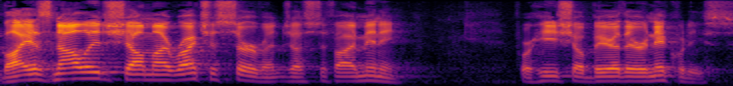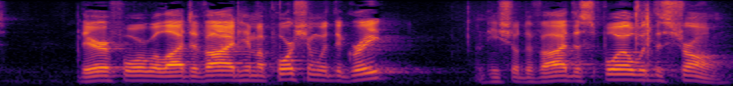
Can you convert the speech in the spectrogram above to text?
By his knowledge shall my righteous servant justify many, for he shall bear their iniquities. Therefore will I divide him a portion with the great, and he shall divide the spoil with the strong,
